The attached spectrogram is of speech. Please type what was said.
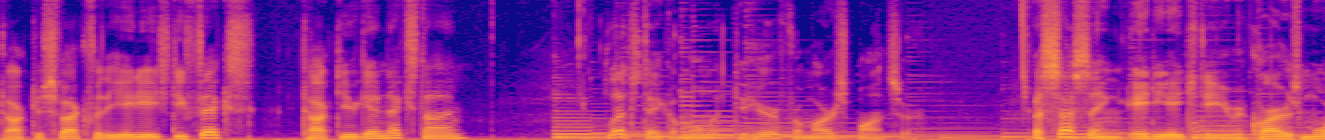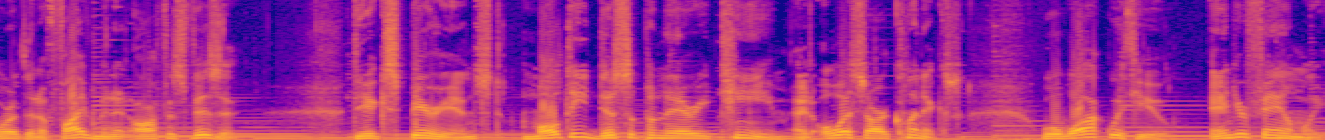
Dr. Svec for the ADHD Fix. Talk to you again next time. Let's take a moment to hear from our sponsor. Assessing ADHD requires more than a five minute office visit. The experienced, multidisciplinary team at OSR Clinics will walk with you and your family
